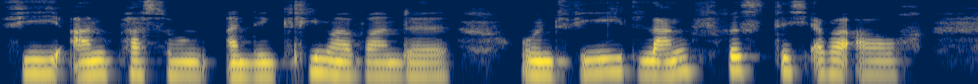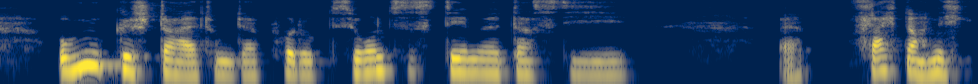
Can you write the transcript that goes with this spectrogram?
wie Anpassung an den Klimawandel und wie langfristig aber auch Umgestaltung der Produktionssysteme, dass die äh, vielleicht noch nicht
